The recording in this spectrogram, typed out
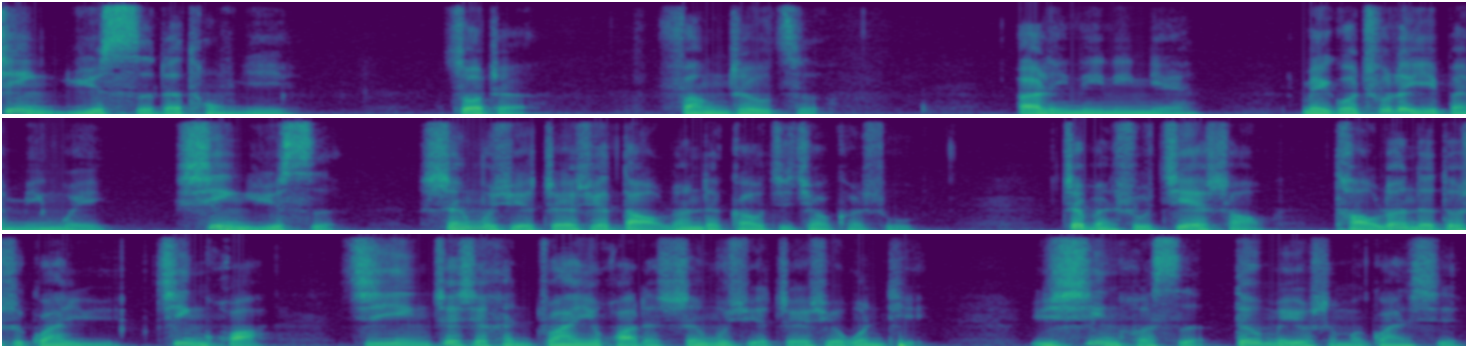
性与死的统一，作者方舟子。二零零零年，美国出了一本名为《性与死：生物学哲学导论》的高级教科书。这本书介绍、讨论的都是关于进化、基因这些很专业化的生物学哲学问题，与性和死都没有什么关系。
